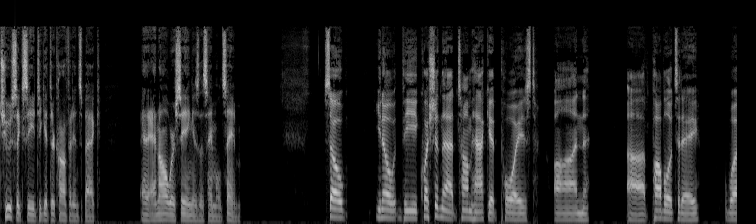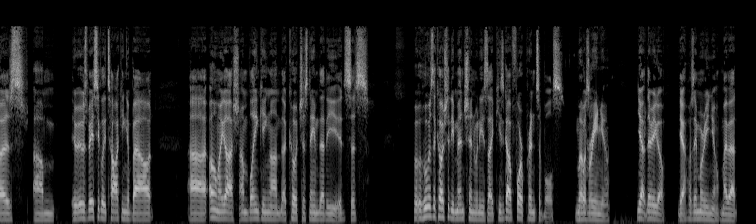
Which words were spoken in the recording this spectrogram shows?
to succeed to get their confidence back? And, and all we're seeing is the same old same. So, you know, the question that Tom Hackett poised on uh, Pablo today was um, it was basically talking about uh, oh my gosh, I'm blanking on the coach's name that he it's it's who was the coach that he mentioned when he's like he's got four principles. Mourinho. Yeah, there you go. Yeah, Jose Mourinho. My bad.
